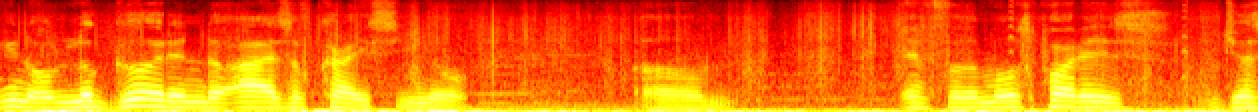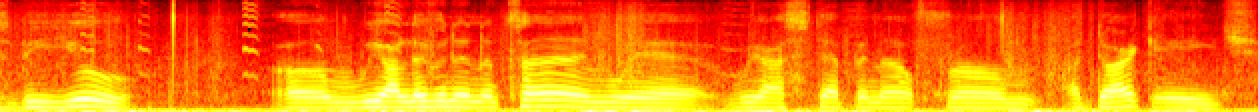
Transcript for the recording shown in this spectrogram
you know, look good in the eyes of Christ, you know. Um, and for the most part is just be you. Um, we are living in a time where we are stepping out from a dark age,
